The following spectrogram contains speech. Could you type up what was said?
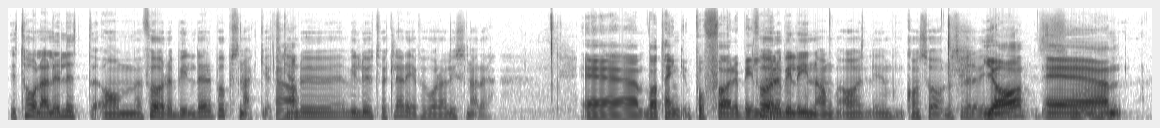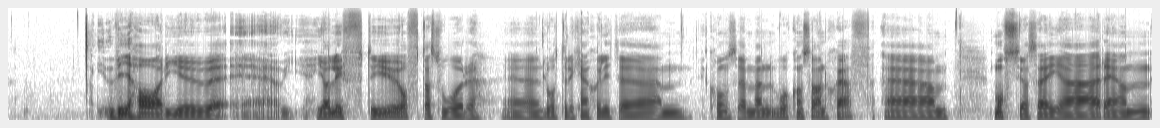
vi talade lite om förebilder på uppsnacket. Ja. Kan du, vill du utveckla det för våra lyssnare? Eh, vad tänker på förebilder? Förebilder inom ja, koncern och så vidare. Ja, eh, vi har ju, eh, jag lyfter ju oftast vår, eh, låter det kanske lite eh, konstigt, men vår koncernchef eh, måste jag säga är en,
